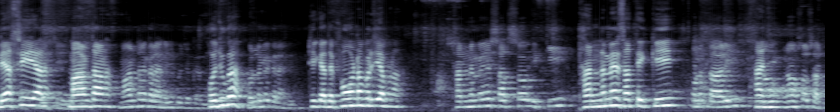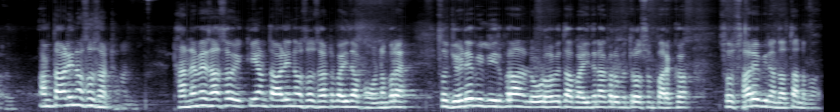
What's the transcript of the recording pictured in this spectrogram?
82000 ਮਾਨਦਾਨ? ਮਾਨਤਨ ਕਰਾਂਗੇ ਜੀ ਕੋਈ ਚੱਕਰ ਨਹੀਂ। ਹੋ ਜਾਊਗਾ ਖੁੱਲ ਕੇ ਕਰਾਂਗੇ। ਠੀਕ ਹੈ ਤੇ ਫੋਨ ਨੰਬਰ ਜੀ ਆਪਣਾ? 98721 98721 39 ਹਾਂਜੀ। 960 39960 ਹਾਂਜੀ। 98721 39960 ਬਾਈ ਦਾ ਫੋਨ ਨੰਬਰ ਹੈ। ਸੋ ਜਿਹੜੇ ਵੀ ਵੀਰ ਭਰਾ ਨੂੰ ਲੋੜ ਹੋਵੇ ਤਾਂ ਬਾਈ ਦੇ ਨਾਲ ਕਰੋ ਮਿੱਤਰੋ ਸੰਪਰਕ। ਸੋ ਸਾਰੇ ਵੀਰਾਂ ਦਾ ਧੰਨਵਾਦ।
